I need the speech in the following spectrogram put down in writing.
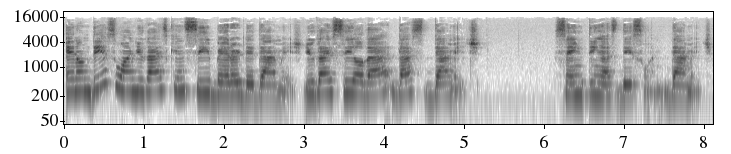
And on this one you guys can see better the damage. You guys see all that? That's damage. Same thing as this one damage.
